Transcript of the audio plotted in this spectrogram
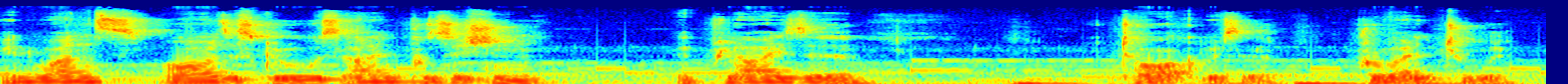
And once all the screws are in position, apply the torque with the provided tool.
